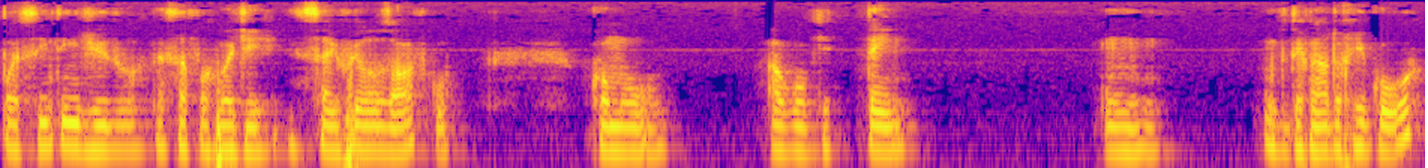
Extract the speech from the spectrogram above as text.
pode ser entendido dessa forma de ensaio filosófico como algo que tem um, um determinado rigor,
